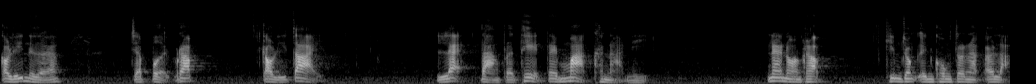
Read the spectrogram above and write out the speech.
เกาหลีเหนือจะเปิดรับเกาหลีใต้ และต่างประเทศได้มากขนาดนี้ แน่นอนครับ คิมจองอึนคงตระหนักเอาละ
